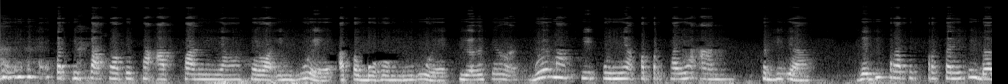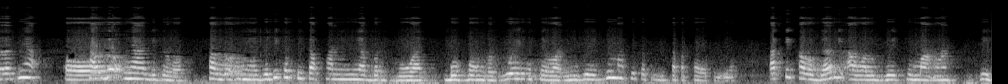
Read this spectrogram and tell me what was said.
ketika suatu saat Fani yang sewain gue atau bohongin gue nggak kecewa. gue masih punya kepercayaan ke dia. Jadi 100% itu ibaratnya Oh. saldonya gitu loh saldonya. Jadi ketika Fania berbuat bohong ke gue ngecewain gue gue masih tetap bisa percaya ke dia tapi kalau dari awal gue cuma ngasih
